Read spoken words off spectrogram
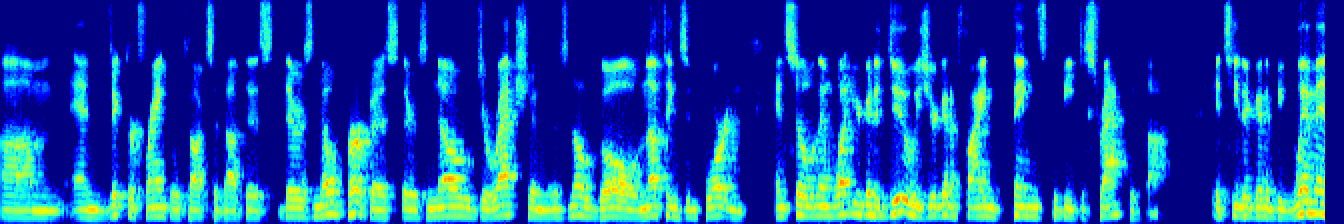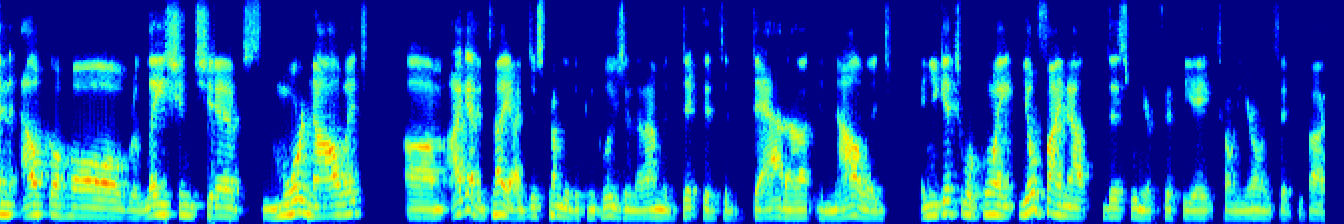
Um, and Viktor Frankl talks about this. There's no purpose, there's no direction, there's no goal, nothing's important. And so then what you're going to do is you're going to find things to be distracted by. It's either going to be women, alcohol, relationships, more knowledge. Um, I got to tell you, I've just come to the conclusion that I'm addicted to data and knowledge. And you get to a point, you'll find out this when you're 58, Tony. You're only 55,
